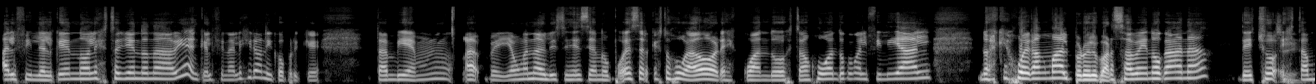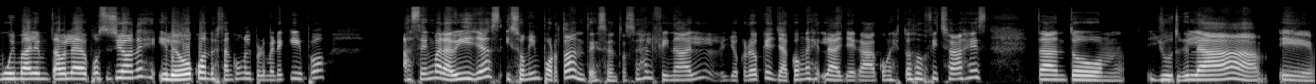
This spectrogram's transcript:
al filial que no le está yendo nada bien, que al final es irónico porque también mm, ah, veía un análisis y decía, no puede ser que estos jugadores cuando están jugando con el filial, no es que juegan mal, pero el Barça B no gana, de hecho Sí. está muy mal en tabla de posiciones y luego cuando están con el primer equipo hacen maravillas y son importantes. Entonces, al final, yo creo que ya con la llegada, con estos dos fichajes, tanto Jutgla eh,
